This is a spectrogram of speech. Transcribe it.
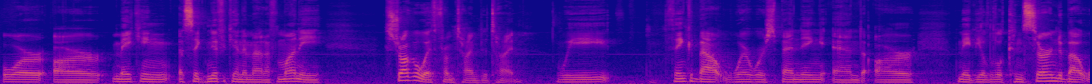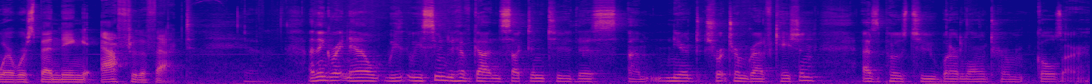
or are making a significant amount of money struggle with from time to time. We think about where we're spending and are maybe a little concerned about where we're spending after the fact. Yeah. I think right now we, we seem to have gotten sucked into this um, near short term gratification as opposed to what our long term goals are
